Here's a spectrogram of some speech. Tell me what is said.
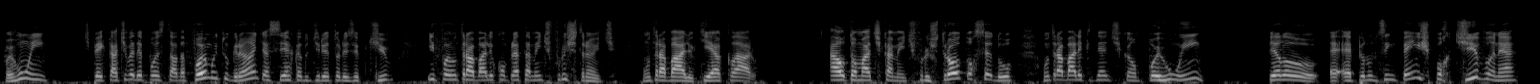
Foi ruim. A expectativa depositada foi muito grande acerca do diretor executivo e foi um trabalho completamente frustrante. Um trabalho que, é claro, automaticamente frustrou o torcedor. Um trabalho que dentro de campo foi ruim pelo, é, é pelo desempenho esportivo, né?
